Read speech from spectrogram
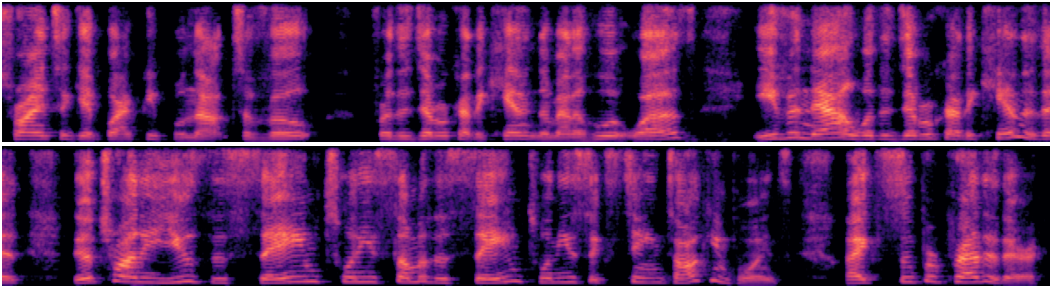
trying to get black people not to vote for the Democratic candidate, no matter who it was. Even now with the Democratic candidate, they're trying to use the same 20, some of the same 2016 talking points, like super predator.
